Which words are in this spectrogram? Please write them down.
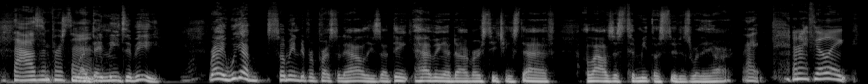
A thousand percent. like they need to be. Right. We have so many different personalities. I think having a diverse teaching staff allows us to meet those students where they are. Right. And I feel like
